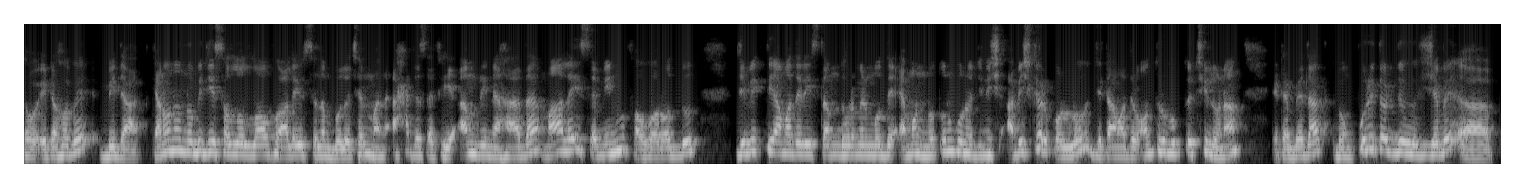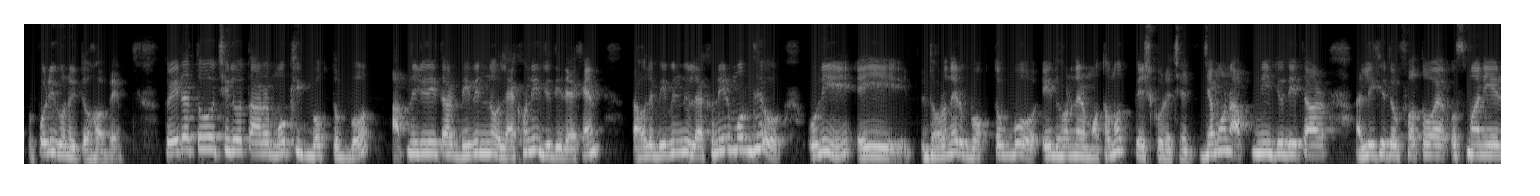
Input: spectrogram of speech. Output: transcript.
তো এটা হবে বিদাত। কেননা নবীজি সাল্লাল্লাহু আলাইহি সাল্লাম বলেছেন, মান আহাদাসা ফি আমরিনা মা লাইসা মিনহু ফাহুয়া যে ব্যক্তি আমাদের ইসলাম ধর্মের মধ্যে এমন নতুন কোনো জিনিস আবিষ্কার করল, যেটা আমাদের অন্তর্ভুক্ত ছিল না, এটা বেদাত এবং পরিতর্য হিসেবে পরিগণিত হবে। তো এটা তো ছিল তার মৌখিক বক্তব্য। আপনি যদি তার বিভিন্ন লেখনী যদি দেখেন, তাহলে বিভিন্ন লেখনীর মধ্যেও উনি এই ধরনের বক্তব্য, এই ধরনের মতামত পেশ করেছেন। যেমন আপনি যদি তার লিখিত ফতোয়ায় ওসমানীর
